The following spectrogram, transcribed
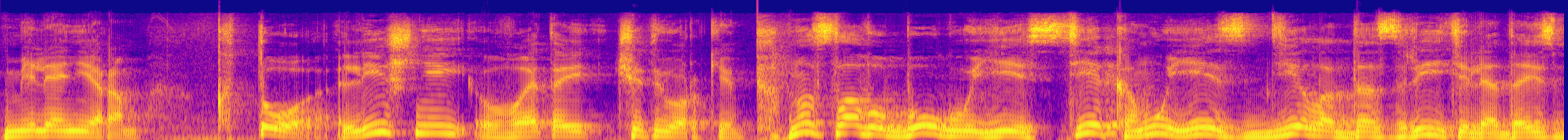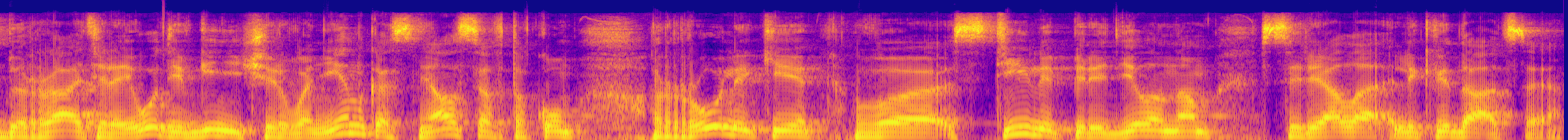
миллионером?» Кто лишний в этой четверке. Но слава богу есть те, кому есть дело до зрителя, до избирателя. И вот Евгений Червоненко снялся в таком ролике в стиле переделанном сериала «Ликвидация».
